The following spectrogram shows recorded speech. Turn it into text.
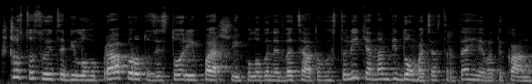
Що стосується білого прапору, то з історії першої половини ХХ століття нам відома ця стратегія Ватикану.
